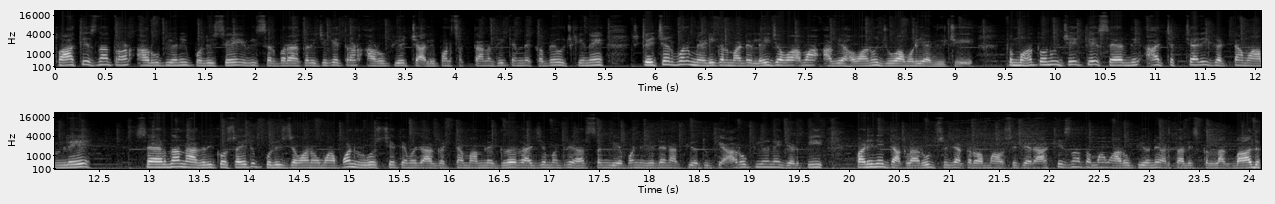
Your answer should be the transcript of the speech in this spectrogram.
તો આ કેસના ત્રણ આરોપીઓની પોલીસે એવી સરબરાહ કરી છે કે ત્રણ આરોપીઓ ચાલી પણ શકતા નથી, તેમને ખભે ઉચકીને સ્ટ્રેચર પર મેડિકલ માટે લઈ જવામાં આવ્યા હોવાનું જોવા મળી આવ્યું છે. તો મહત્વનું છે કે શહેરની આ ચકચારી ઘટના મામલે શહેરના નાગરિકો સહિત પોલીસ જવાનોમાં પણ રોષ છે. તેમજ આ ઘટના મામલે ગૃહ રાજ્યમંત્રી હર્ષસંઘવીએ પણ નિવેદન આપ્યું હતું કે આરોપીઓને ઝડપી પાડીને દાખલારૂપ સજા કરવામાં આવશે. ત્યારે આ કેસના તમામ આરોપીઓને અડતાલીસ કલાક બાદ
